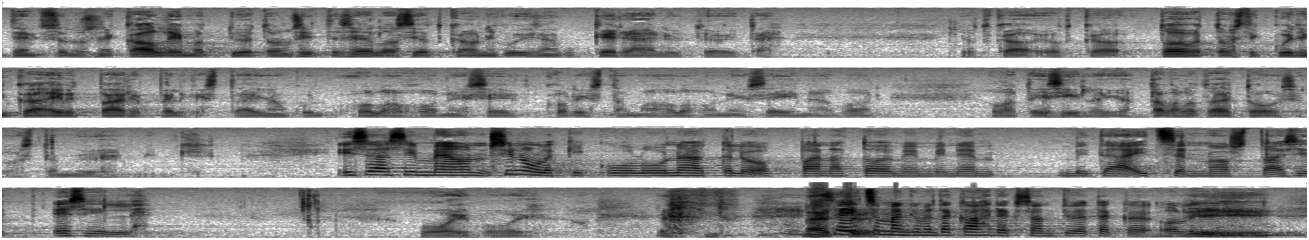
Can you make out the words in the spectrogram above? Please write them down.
miten sanoisin, ne kalliimmat työt on sitten sellaisia, jotka on niin kuin ikään kuin keräilytöitä, jotka, jotka toivottavasti kuitenkaan eivät päädy pelkästään jonkun olohuoneeseen koristamaan olohuoneen seinää, vaan ovat esillä ja tavalla tai toisella sitten myöhemminkin. Isäsimme on, sinullekin kuuluu näyttelyoppaana toimiminen, mitä itse nostaisit esille? Voi voi. Näyttely... 78 työtäkö oli? Niin.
